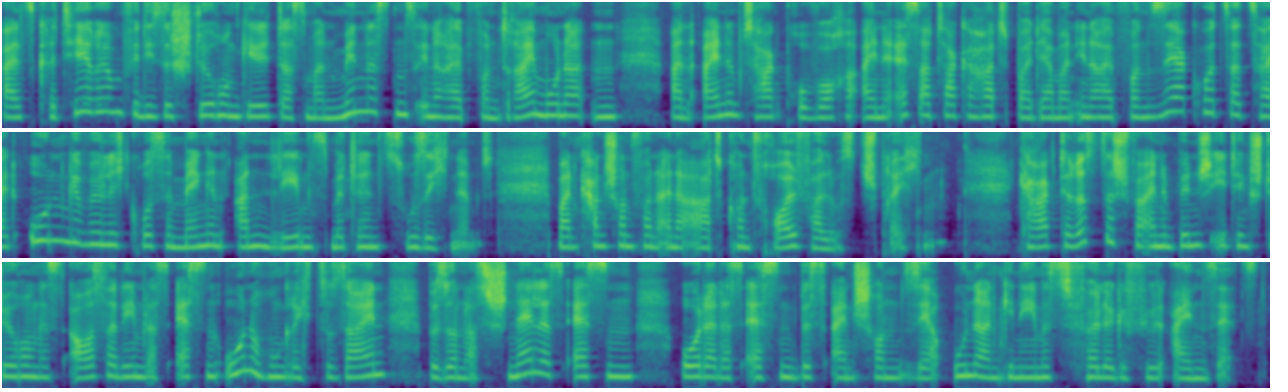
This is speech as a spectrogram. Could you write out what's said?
Als Kriterium für diese Störung gilt, dass man mindestens innerhalb von drei Monaten an einem Tag pro Woche eine Essattacke hat, bei der man innerhalb von sehr kurzer Zeit ungewöhnlich große Mengen an Lebensmitteln zu sich nimmt. Man kann schon von einer Art Kontrollverlust sprechen. Charakteristisch für eine Binge-Eating-Störung ist außerdem das Essen ohne hungrig zu sein, besonders schnelles Essen oder das Essen, bis ein schon sehr unangenehmes Völlegefühl einsetzt.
